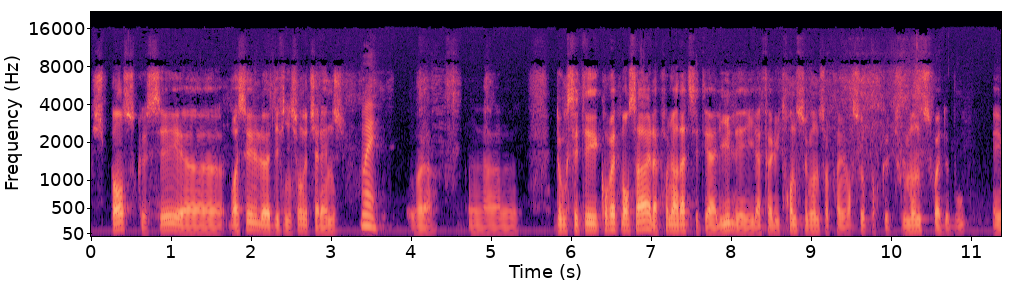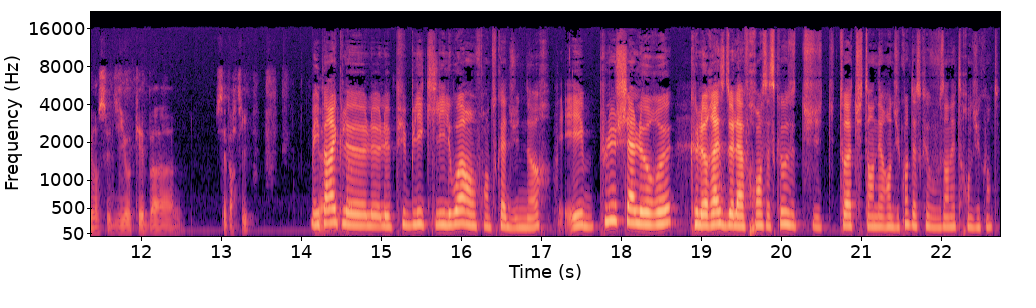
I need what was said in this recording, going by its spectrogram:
Je pense que c'est, euh, bon, c'est la définition de challenge. Ouais. Voilà. Euh, donc c'était complètement ça. Et la première date c'était à Lille et il a fallu 30 secondes sur le premier morceau pour que tout le monde soit debout. Et on s'est dit ok bah c'est parti. Mais il Euh, paraît que le, le- le public lillois, enfin en tout cas du Nord, est plus chaleureux que le reste de la France. Est-ce que tu, toi, tu t'en es rendu compte? Est-ce que vous vous en êtes rendu compte?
